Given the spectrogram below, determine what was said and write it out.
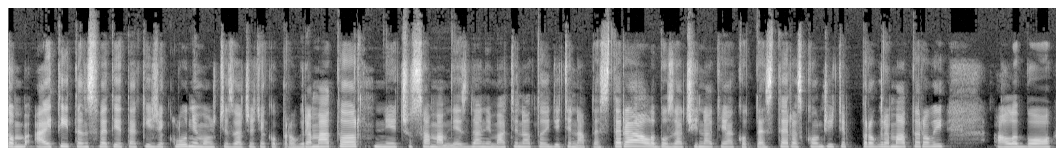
tom IT ten svet je taký, že kľudne môžete začať ako programátor, niečo sa vám nezdá, nemáte na to, idete na testera, alebo začínate ako tester a skončíte programátorovi, alebo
